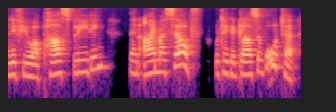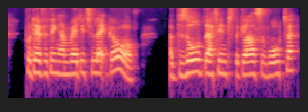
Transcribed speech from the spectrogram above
And if you are past bleeding, then I myself will take a glass of water, put everything I'm ready to let go of, absorb that into the glass of water,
